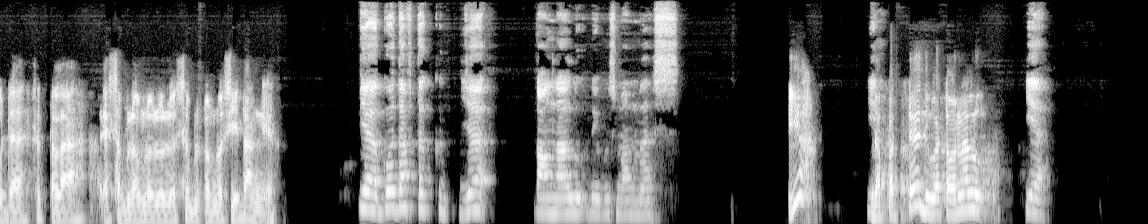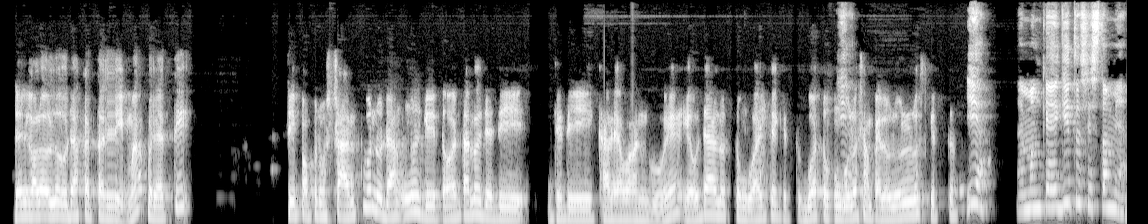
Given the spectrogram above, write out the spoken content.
Udah setelah eh sebelum lo lulus sebelum lo sidang ya. Ya, gue daftar kerja tahun lalu 2019. Iya. Iya. Dapatnya juga tahun lalu. Iya. Dan kalau lo udah keterima berarti si perusahaan pun udah ngeh gitu. Entar lo jadi jadi karyawan gue, ya udah lo tunggu aja gitu. Gue tunggu Iya. lo sampai lo lulus gitu. Emang kayak gitu sistemnya.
